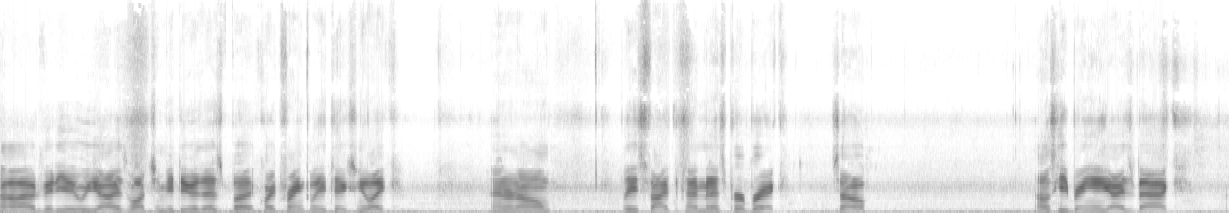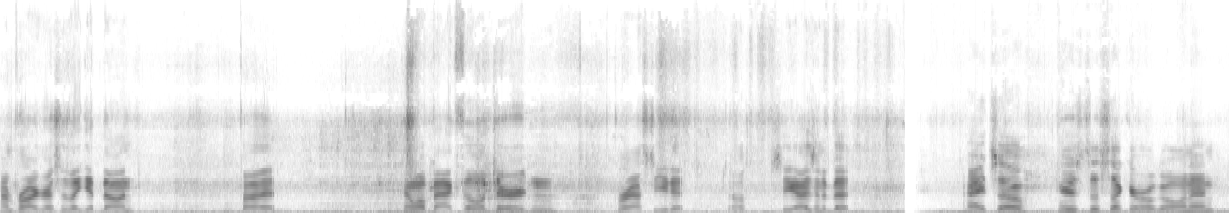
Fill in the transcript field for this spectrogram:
Uh, I would video you guys watching me do this, but quite frankly, it takes me like, I don't know, at least five to 10 minutes per brick. So I'll just keep bringing you guys back on progress as I get done. But then we'll backfill with dirt and grass to eat it. So see you guys in a bit. Alright, so here's the second row going in.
